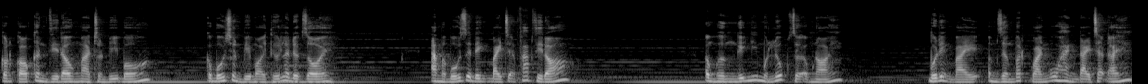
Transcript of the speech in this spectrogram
"Con có cần gì đâu mà chuẩn bị bố, có bố chuẩn bị mọi thứ là được rồi." À mà bố dự định bày trận pháp gì đó. Ông Hưng nghĩ nghĩ một lúc rồi ông nói: "Bố định bày âm dương bắt quái ngũ hành đại trận ấy."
